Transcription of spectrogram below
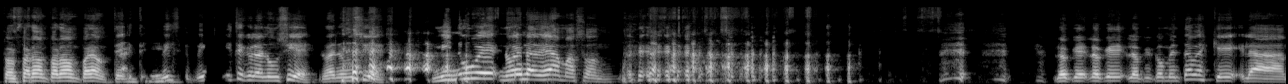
perdón, perdón, perdón. viste, que lo anuncié, lo anuncié. Mi nube no es la de Amazon. lo, que, lo, que, lo que comentaba es que la,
